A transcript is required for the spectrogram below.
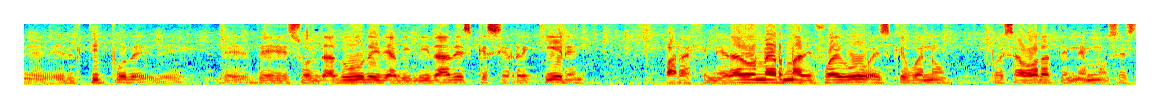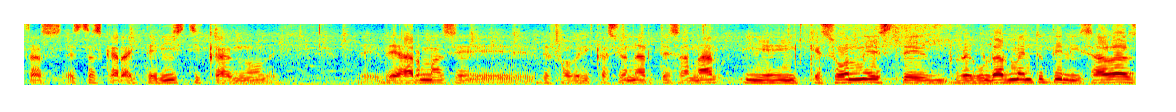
eh, el tipo de, soldadura y de habilidades que se requieren para generar un arma de fuego es que bueno, pues ahora tenemos estas, estas características, ¿no? De, armas eh, de fabricación artesanal y, que son este, regularmente utilizadas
